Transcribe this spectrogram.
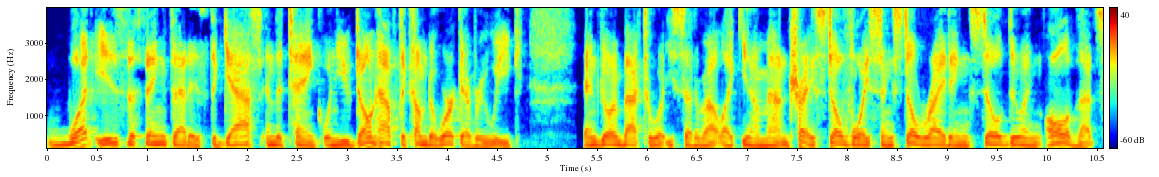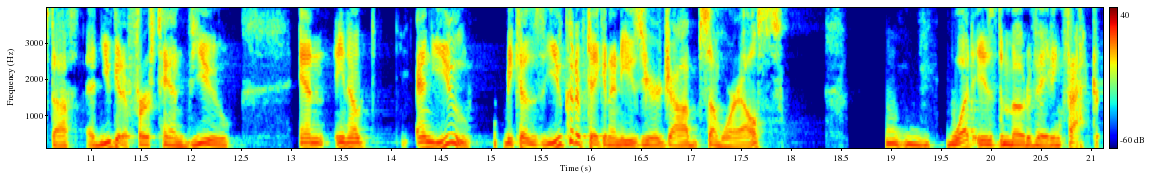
what is the thing that is the gas in the tank when you don't have to come to work every week? And going back to what you said about like, you know, Matt and Trey still voicing, still writing, still doing all of that stuff, and you get a firsthand view. And, you know, and you because you could have taken an easier job somewhere else. What is the motivating factor?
